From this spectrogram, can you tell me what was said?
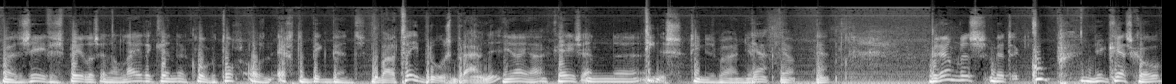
maar zeven spelers en een leider kende, klonk het toch als een echte big band. er waren twee broers Bruin, hè? Ja, ja, Kees en... eh, Tinus. Tinus Bruin, ja. Ja. ja. Ja. De Ramblers met Coop Negresco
